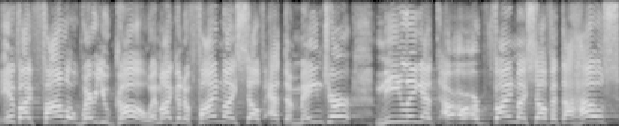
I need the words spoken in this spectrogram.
If I follow where you go, am I going to find myself at the manger, kneeling at, or, or find myself at the house,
